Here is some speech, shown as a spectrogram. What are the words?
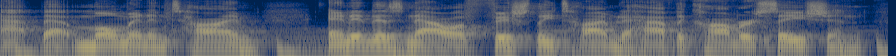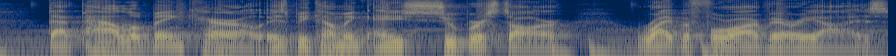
at that moment in time, and it is now officially time to have the conversation that Paolo Banchero is becoming a superstar right before our very eyes.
